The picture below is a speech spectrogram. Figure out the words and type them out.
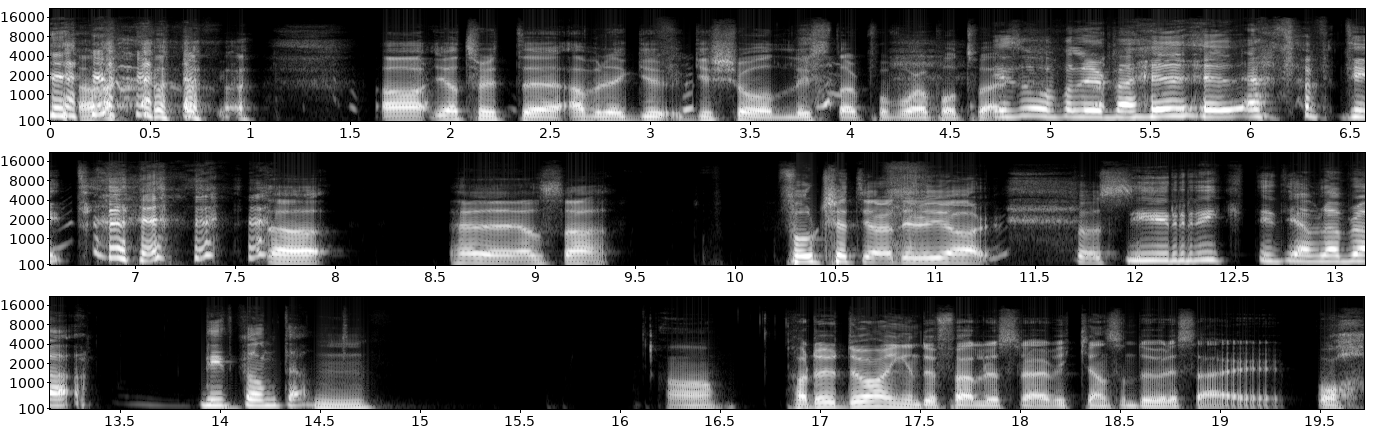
Ja. ja, jag tror inte Amri Gi- Gishon lyssnar på våra podd I så fall är det bara hej hej Elsa Petit. Ja. Hej Elsa. Fortsätt göra det du gör. Puss. Det är riktigt jävla bra. Ditt content. Mm. Ja. Har du, du har ingen du följer sådär, vilken som du är så här, åh,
